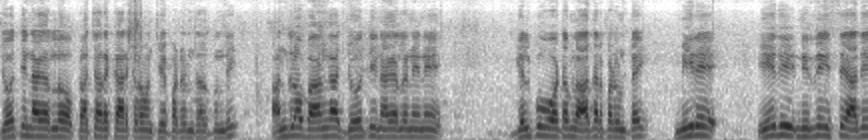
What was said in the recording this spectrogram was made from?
జ్యోతినగర్లో జ్యోతి నగర్లో ప్రచార కార్యక్రమం చేపట్టడం జరుగుతుంది. అందులో భాగంగా జ్యోతినగర్లోనే గెలుపు ఓటంలో ఆధారపడి ఉంటాయి. మీరే ఏది నిర్ణయిస్తే అదే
